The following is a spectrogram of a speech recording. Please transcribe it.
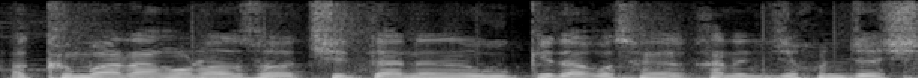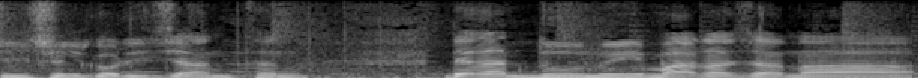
아, 그 말하고 나서 지 딴에는 웃기다고 생각하는지 혼자 실실거리지 않든 내가 누누이 말하잖아.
